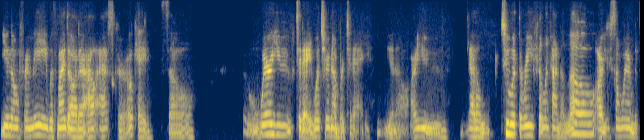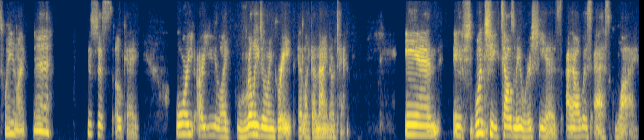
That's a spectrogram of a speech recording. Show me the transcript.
You know, for me with my daughter, I'll ask her, okay, so where are you today? What's your number today? You know, are you at a two or three feeling kind of low? Are you somewhere in between? Like, eh, it's just okay. Or are you like really doing great at like a nine or 10? And if she, once she tells me where she is, I always ask why.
